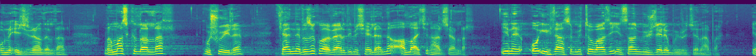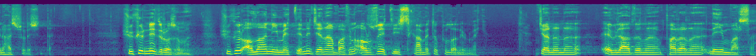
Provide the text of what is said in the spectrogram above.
Onu ecrini alırlar. Namaz kılarlar huşu ile. Kendi rızık olarak verdiğimiz şeylerini Allah için harcarlar. Yine o ihlası mütevazi insan müjdele buyuruyor Cenab-ı Hak. Yine Hac suresinde. Şükür nedir o zaman? Şükür Allah'ın nimetlerini Cenab-ı Hakk'ın arzu ettiği istikamette kullanabilmek. Canını, evladını, paranı, neyin varsa.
